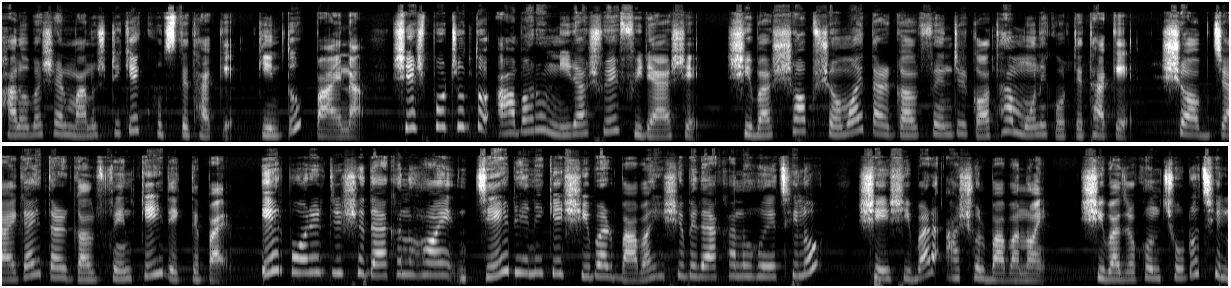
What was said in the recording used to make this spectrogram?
ভালোবাসার মানুষটিকে খুঁজতে থাকে, কিন্তু পায় না। শেষ পর্যন্ত আবারও নিরাশ হয়ে ফিরে আসে। শিবা সব সময় তার গার্লফ্রেন্ডের কথা মনে করতে থাকে। সব জায়গায় তার গার্লফ্রেন্ডকেই দেখতে পায়। এর পরের দৃশ্যে দেখানো হয় যে ডেনিকে শিবার বাবা হিসেবে দেখানো হয়েছিল, সে শিবার আসল বাবা নয়। শিবা যখন ছোট ছিল,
